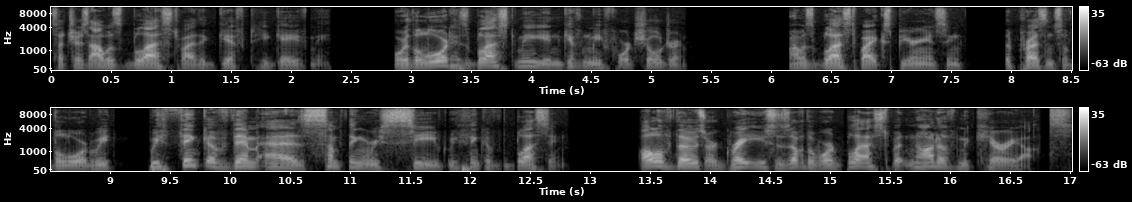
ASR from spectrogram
such as I was blessed by the gift he gave me, or the Lord has blessed me and given me four children. I was blessed by experiencing the presence of the Lord. We, we think of them as something received, we think of the blessing. All of those are great uses of the word blessed, but not of makarios.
